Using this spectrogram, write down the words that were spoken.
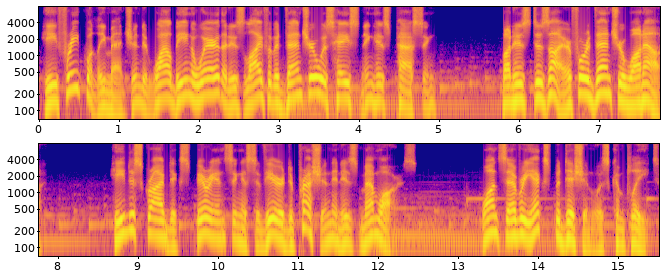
He frequently mentioned it while being aware that his life of adventure was hastening his passing. But his desire for adventure won out. He described experiencing a severe depression in his memoirs. Once every expedition was complete.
